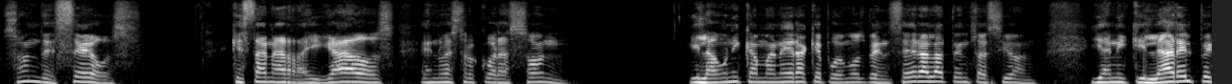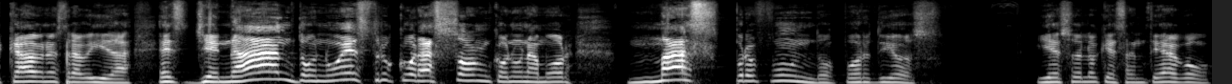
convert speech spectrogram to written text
son deseos que están arraigados en nuestro corazón. Y la única manera que podemos vencer a la tentación y aniquilar el pecado en nuestra vida es llenando nuestro corazón con un amor más profundo por Dios. Y eso es lo que Santiago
